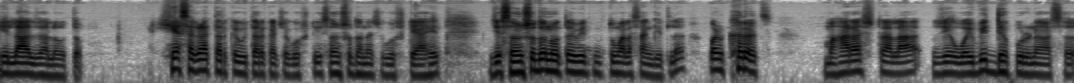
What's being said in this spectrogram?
हे लाल झालं होतं. ह्या सगळ्या तर्कवितर्काच्या गोष्टी संशोधनाच्या गोष्टी आहेत जे संशोधन होतं मी तुम्हाला सांगितलं. पण खरंच महाराष्ट्राला जे वैविध्यपूर्ण असं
